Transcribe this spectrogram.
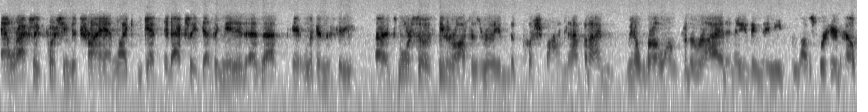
and we're actually pushing to try and like get it actually designated as that within the city. Uh, it's more so Stephen Ross is really the push behind that, but I'm you know we're along for the ride and anything they need from us, we're here to help.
